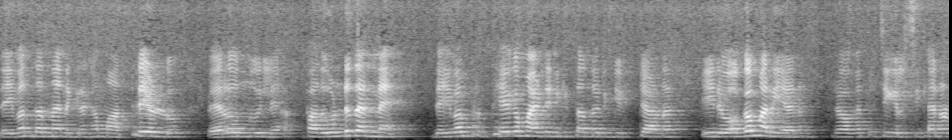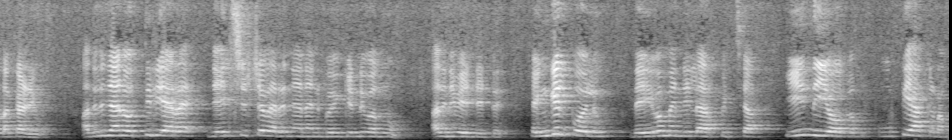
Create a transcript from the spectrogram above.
ദൈവം തന്ന അനുഗ്രഹം മാത്രമേ ഉള്ളൂ. വേറെ ഒന്നുമില്ല. അപ്പം അതുകൊണ്ട് തന്നെ ദൈവം പ്രത്യേകമായിട്ട് എനിക്ക് തന്നൊരു ഗിഫ്റ്റാണ് ഈ രോഗം അറിയാനും രോഗത്തെ ചികിത്സിക്കാനുള്ള കഴിവ്. അതിന് ഞാൻ ഒത്തിരിയേറെ ജയിൽ ശിക്ഷ വരെ ഞാൻ അനുഭവിക്കേണ്ടി വന്നു അതിന് വേണ്ടിയിട്ട്. എങ്കിൽ പോലും ദൈവം എന്നിൽ അർപ്പിച്ച ഈ നിയോഗം പൂർത്തിയാക്കണം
